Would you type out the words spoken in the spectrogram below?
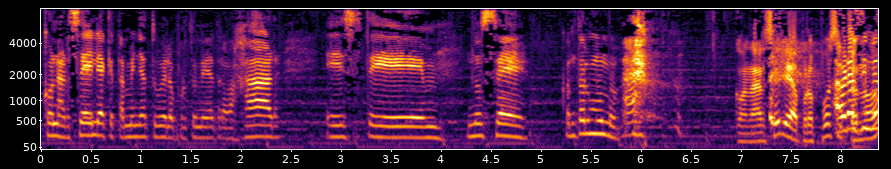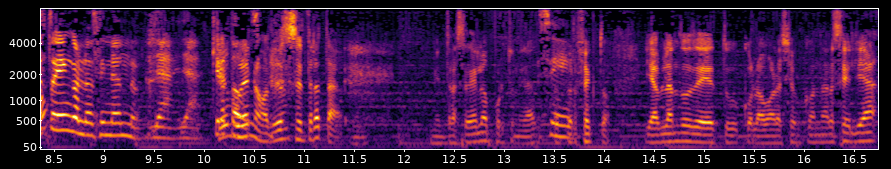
con Arcelia, que también ya tuve la oportunidad de trabajar. Este, no sé, con todo el mundo. Con Arcelia, a propósito, Ahora sí ¿no? me estoy engolosinando. Ya, ya. Qué Quiero todos. bueno, de eso se trata. Mientras se dé la oportunidad, Sí. está perfecto. Y hablando de tu colaboración con Arcelia,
